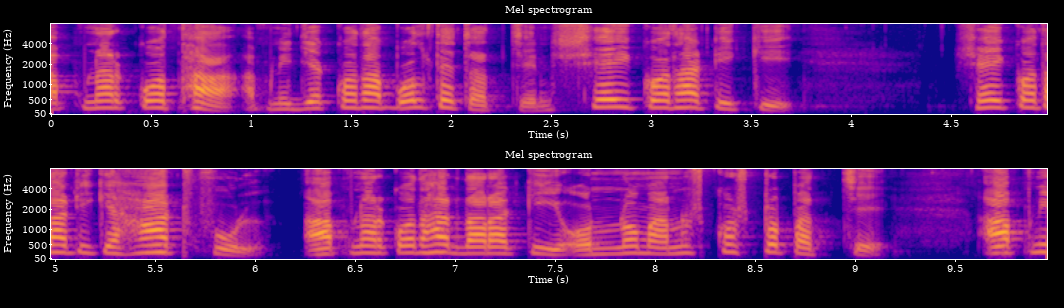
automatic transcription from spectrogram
আপনার কথা, আপনি যে কথা বলতে চাচ্ছেন, সেই কথাটি কি? সেই কথাটি কি হার্টফুল আপনার কথার দ্বারা কি অন্য মানুষ কষ্ট পাচ্ছে? আপনি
